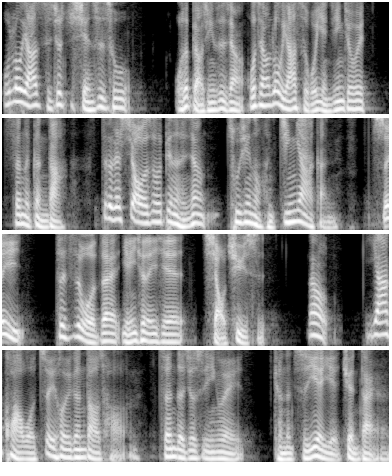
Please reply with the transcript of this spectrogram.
我露牙齿就显示出我的表情是这样。我只要露牙齿，我眼睛就会睁得更大。这个在笑的时候变得很像出现一种很惊讶感。所以这是我在演艺圈的一些小趣事。那。压垮我最后一根稻草，真的就是因为可能职业也倦怠了。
